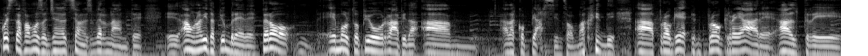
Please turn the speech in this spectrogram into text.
questa famosa generazione svernante eh, ha una vita più breve, però è molto più rapida a, ad accoppiarsi, insomma, quindi a procre- procreare altri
